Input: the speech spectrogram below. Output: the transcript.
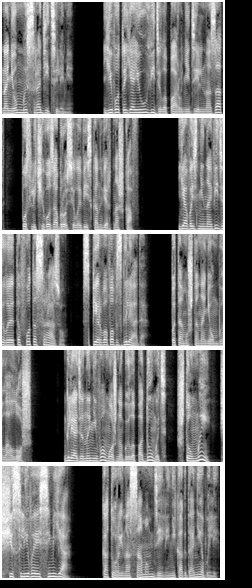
На нем мы с родителями. Его-то я и увидела пару недель назад, после чего забросила весь конверт на шкаф. Я возненавидела это фото сразу, с первого взгляда, потому что на нем была ложь. Глядя на него, можно было подумать, что мы — счастливая семья, которой на самом деле никогда не были.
